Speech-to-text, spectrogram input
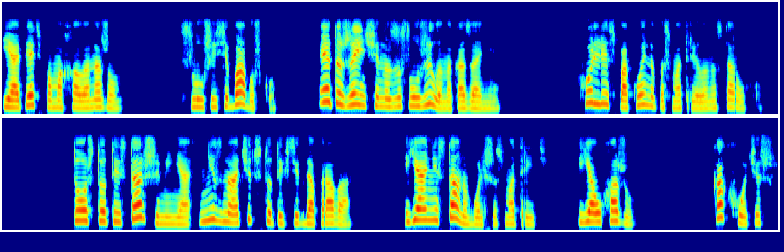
и опять помахала ножом. Слушайся бабушку. Эта женщина заслужила наказание. Холли спокойно посмотрела на старуху. То, что ты старше меня, не значит, что ты всегда права. Я не стану больше смотреть. Я ухожу. Как хочешь,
